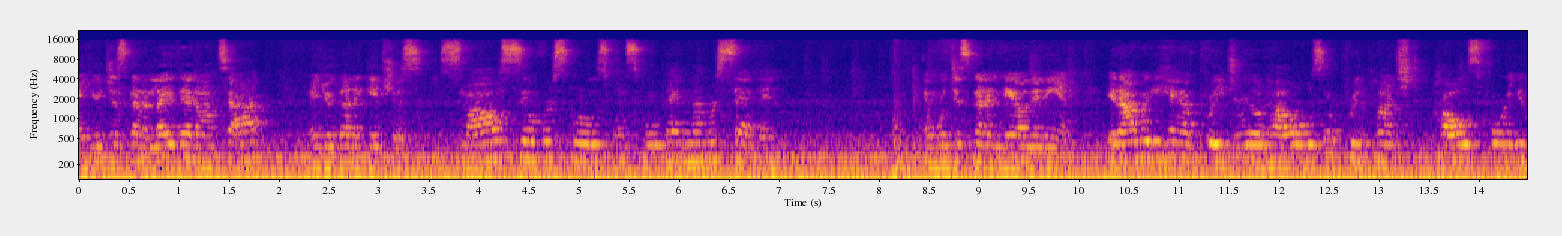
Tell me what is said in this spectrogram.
And you're just gonna lay that on top and you're gonna get your small silver screws from screw pack number seven and we're just gonna nail it in. It already have pre-drilled holes or pre-punched holes for you.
